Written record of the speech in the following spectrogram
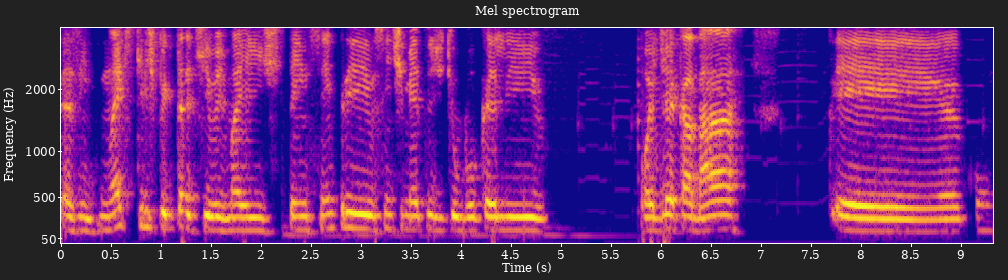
assim, não é que cria expectativas, mas tem sempre o sentimento de que o Boca ele pode acabar é, com,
